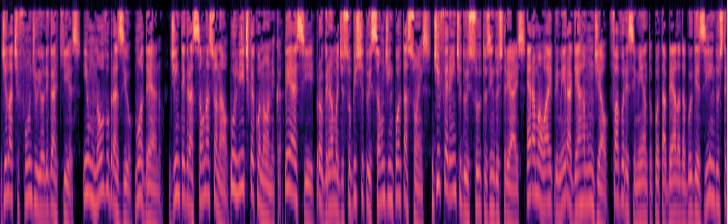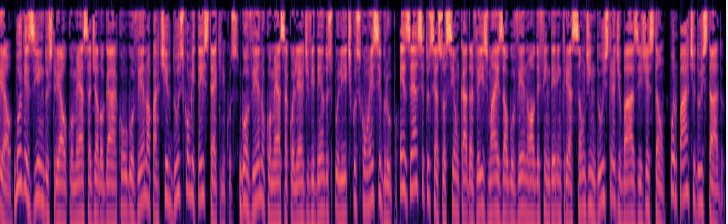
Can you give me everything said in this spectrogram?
de latifúndio e oligarquias, e um novo Brasil, moderno, de integração nacional. Política Econômica, PSI, Programa de Substituição de Importações. Diferente dos surtos industriais, era Mauá e Primeira Guerra Mundial. Favorecimento por tabela da burguesia industrial. Burguesia industrial começa a dialogar com o governo a partir dos comitês técnicos. Governo começa a colher dividendos políticos com esse grupo. Exércitos se associam cada vez mais ao governo ao defenderem criação de indústria de base e gestão, por parte do Estado,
